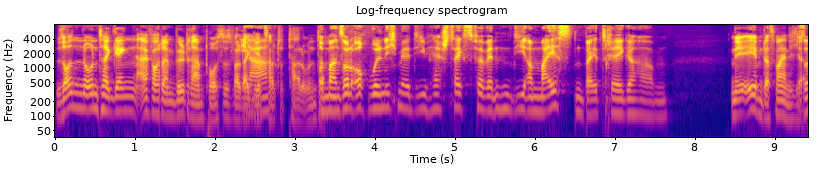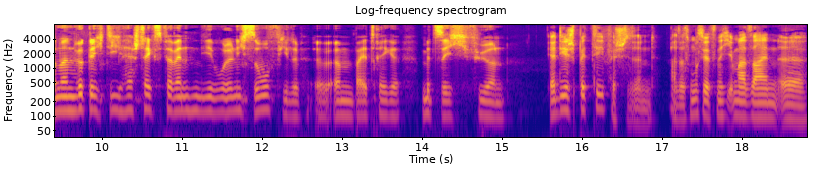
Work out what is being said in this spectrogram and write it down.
Sonnenuntergängen einfach dein Bild reinpostest, weil da Ja. geht's halt total unter. Und man soll auch wohl nicht mehr die Hashtags verwenden, die am meisten Beiträge haben, nee, eben, das meine ich ja. sondern wirklich die Hashtags verwenden, die wohl nicht so viele äh, ähm, Beiträge mit sich führen. Ja, die spezifisch sind. Also es muss jetzt nicht immer sein, äh,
